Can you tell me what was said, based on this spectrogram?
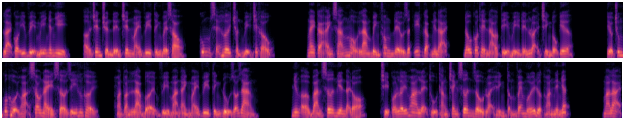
Lại có ý vị mỹ nhân nhi, ở trên truyền đến trên máy vi tính về sau cũng sẽ hơi chuẩn bị chiết khấu. Ngay cả ánh sáng màu lam bình phong đều rất ít gặp niên đại, đâu có thể nào tỉ mỉ đến loại trình độ kia. Tiểu trung quốc hội họa sau này sở dĩ hưng khởi, hoàn toàn là bởi vì màn ảnh máy vi tính đủ rõ ràng. Nhưng ở ban sơn niên đại đó, chỉ có lấy hoa lệ thủ thắng tranh sơn dầu loại hình tấm vẽ mới được hoan nghênh nhất. Mà lại,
